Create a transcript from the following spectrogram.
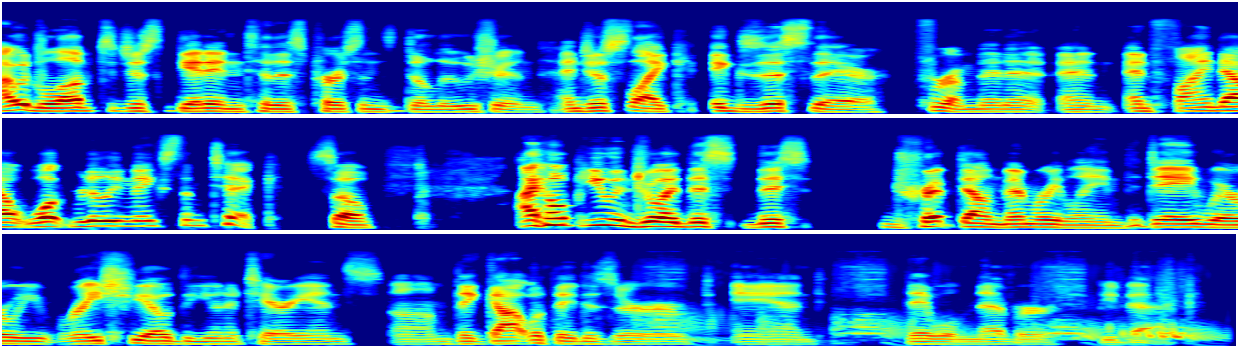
I would love to just get into this person's delusion and just like exist there for a minute and and find out what really makes them tick. So I hope you enjoyed this this trip down memory lane, the day where we ratioed the Unitarians. Um, they got what they deserved and they will never be back.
